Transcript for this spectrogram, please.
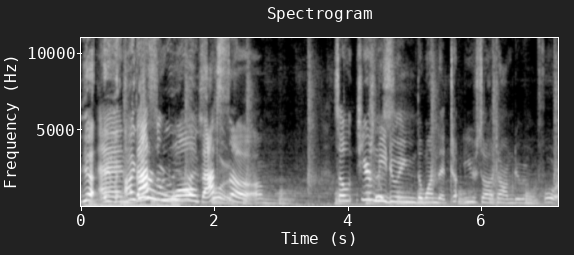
Yeah, And I that's the really wall. nice That's the um. So here's me doing the one that t- you saw Tom doing before,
